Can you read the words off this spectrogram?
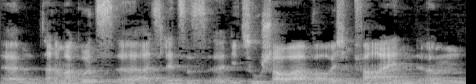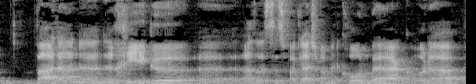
Ähm, dann nochmal kurz äh, als letztes äh, die Zuschauer bei euch im Verein. Ähm, war da eine, eine rege, äh, also ist das vergleichbar mit Kronberg oder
